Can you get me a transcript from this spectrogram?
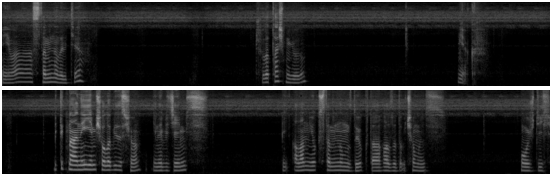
Eyvah stamina da bitiyor. Şurada taş mı gördüm? Yok. Bir tık naneyi yemiş olabiliriz şu an. İnebileceğimiz bir alan yok. Staminamız da yok. Daha fazla da uçamayız. Hoş değil.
